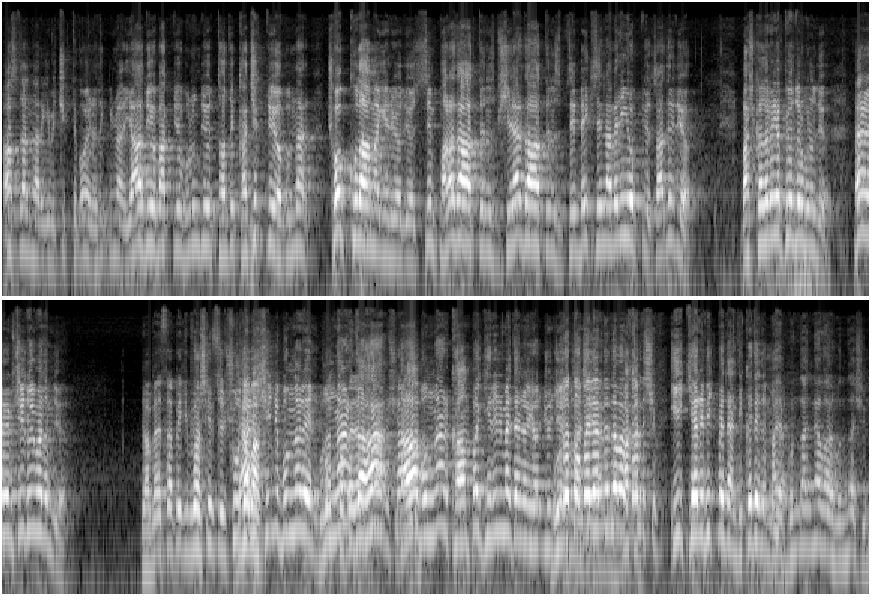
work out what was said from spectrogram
Aslanlar gibi çıktık oynadık bilmem. Ya diyor bak diyor bunun diyor tadı kaçık diyor. Bunlar çok kulağıma geliyor diyor. Sizin para dağıttınız bir şeyler dağıttınız. Senin, belki senin haberin yok diyor Sadri diyor. Başkaları yapıyordur bunu diyor. Ben öyle bir şey duymadım diyor. Ya ben sana peki başka bir şey şurada Yani bak. şimdi bunların Burada bunlar daha şey daha bunlar kampa girilmeden önce yapılan topelerde şeyler de var Bakın, kardeşim. İlk yarı bitmeden dikkat edin bunlara. Hayır bunda ne var bunda şimdi?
